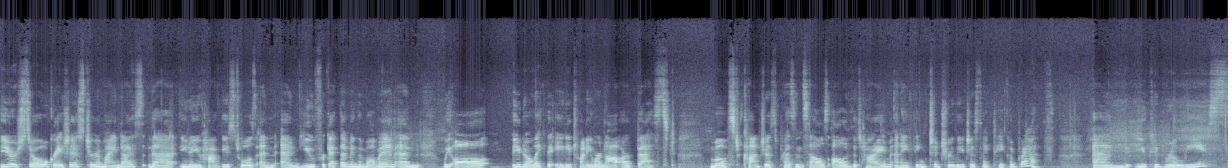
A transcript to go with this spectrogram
you're so gracious to remind us that, you know, you have these tools and, and you forget them in the moment. And we all, you know, like the 80 20, we're not our best, most conscious present selves all of the time. And I think to truly just like take a breath and you can release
